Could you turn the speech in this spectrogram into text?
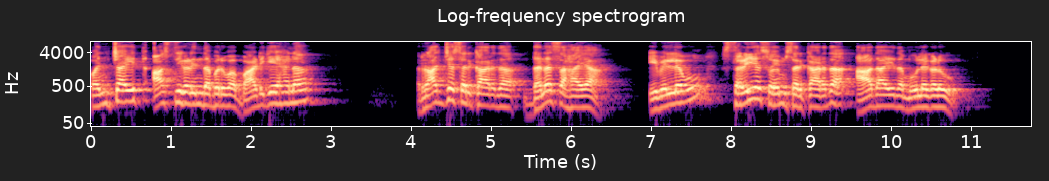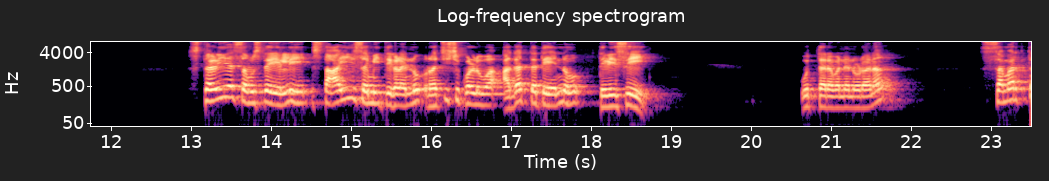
ಪಂಚಾಯತ್ ಆಸ್ತಿಗಳಿಂದ ಬರುವ ಬಾಡಿಗೆ ಹಣ, ರಾಜ್ಯ ಸರ್ಕಾರದ ಧನ ಸಹಾಯ, ಇವೆಲ್ಲವೂ ಸ್ಥಳೀಯ ಸ್ವಯಂ ಸರ್ಕಾರದ ಆದಾಯದ ಮೂಲಗಳು. ಸ್ಥಳೀಯ ಸಂಸ್ಥೆಯಲ್ಲಿ ಸ್ಥಾಯಿ ಸಮಿತಿಗಳನ್ನು ರಚಿಸಿಕೊಳ್ಳುವ ಅಗತ್ಯತೆಯನ್ನು ತಿಳಿಸಿ. ಉತ್ತರವನ್ನು ನೋಡೋಣ. ಸಮರ್ಥ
